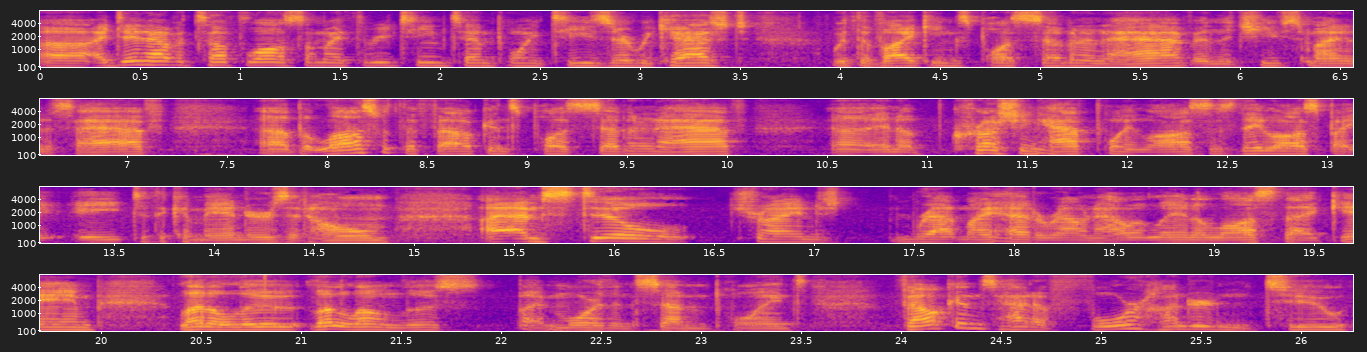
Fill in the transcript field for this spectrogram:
Uh, I did have a tough loss on my three team 10 point teaser. We cashed with the Vikings plus seven and a half and the Chiefs minus a half, uh, but lost with the Falcons plus seven and a half. Uh, in a crushing half point losses. They lost by eight to the Commanders at home. I, I'm still trying to wrap my head around how Atlanta lost that game, let, let alone lose by more than seven points. Falcons had a 402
